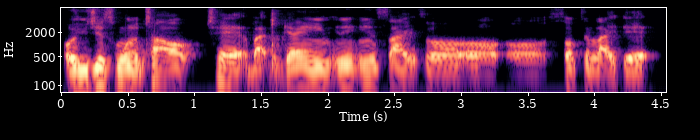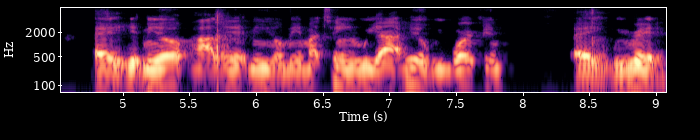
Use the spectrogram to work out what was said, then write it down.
or you just want to talk, chat about the game, any insights or, or, or, something like that, hey, hit me up, holler at me. You know, me and my team, we out here, we working. Hey, we ready.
